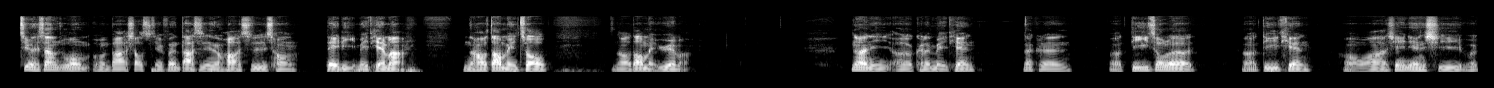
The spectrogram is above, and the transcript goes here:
基本上如果我们把小时间分大时间的话，是从 daily 每天嘛，然后到每周，然后到每月嘛。那你呃可能每天，那可能呃第一周的呃第一天哦，我要先练习我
